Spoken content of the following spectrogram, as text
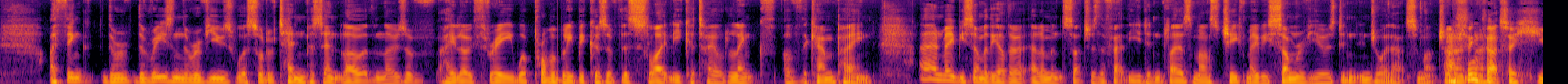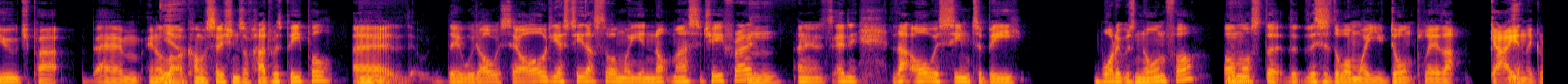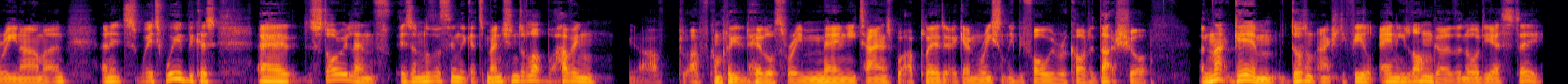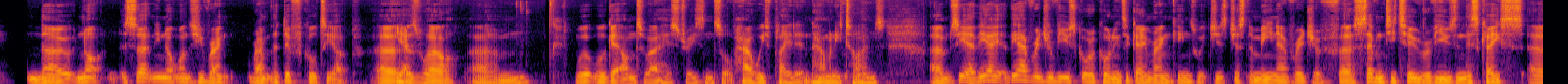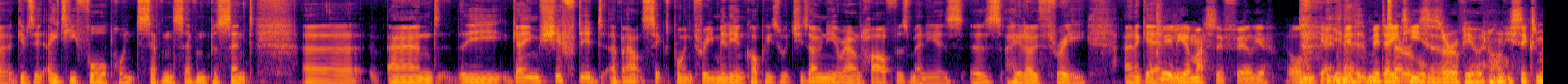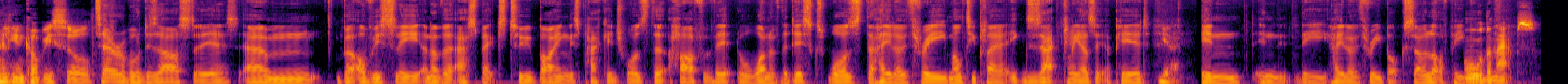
I think the the reason the reviews were sort of ten percent lower than those of Halo Three were probably because of the slightly curtailed length of the campaign, and maybe some of the other elements, such as the fact that you didn't play as the Master Chief. Maybe some reviewers didn't enjoy that so much. I, I, think know. that's a huge part. Um, in a Yeah. lot of conversations I've had with people, Mm. uh, they would always say, "Oh, DST, that's the one where you're not Master Chief, right?" Mm. And it's, and that always seemed to be what it was known for. Mm. Almost that that this is the one where you don't play that guy in the green armor, and and it's it's weird because uh, story length is another thing that gets mentioned a lot. But having you know, I've I've completed Halo Three many times, but I played it again recently before we recorded that show, and that game doesn't actually feel any longer than ODST. No, not certainly not once you've rank, ramped the difficulty up uh, Yeah. as well. Um, we'll, we'll get onto our histories and sort of how we've played it and how many times. Um, so yeah, the the average review score according to Game Rankings, which is just a mean average of uh, 72 reviews in this case, uh, gives it 84.77 percent, uh, and the game shifted about 6.3 million copies, which is only around half as many as as Halo 3. And again, Clearly a massive failure. Only getting Yeah, mid 80s as a review and only six million copies sold. terrible disaster yes um, but obviously another aspect to buying this package was that half of it or one of the discs was the halo 3 multiplayer exactly as it appeared Yeah. in in the halo 3 box so a lot of people All the maps.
